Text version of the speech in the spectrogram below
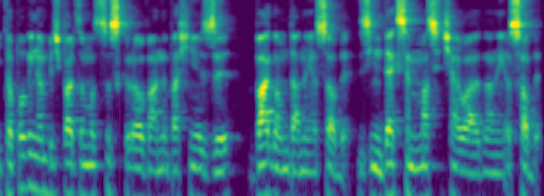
I to powinno być bardzo mocno skorelowane właśnie z wagą danej osoby, z indeksem masy ciała danej osoby.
